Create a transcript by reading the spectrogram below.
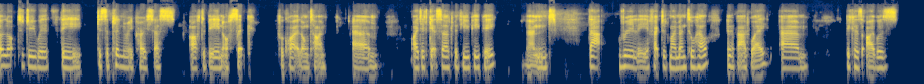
a lot to do with the disciplinary process after being off sick for quite a long time. Um, I did get served with UPP, and that really affected my mental health in a bad way. Um, because I was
